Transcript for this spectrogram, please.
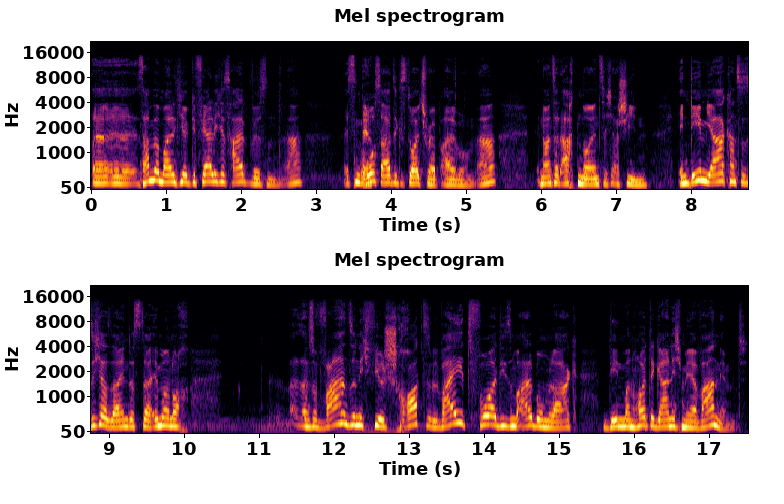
äh, sagen wir mal hier gefährliches Halbwissen, ja. Ist ein großartiges ja. Deutschrap-Album, ja. 1998 erschienen in dem Jahr kannst du sicher sein, dass da immer noch also wahnsinnig viel Schrott weit vor diesem Album lag, den man heute gar nicht mehr wahrnimmt,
